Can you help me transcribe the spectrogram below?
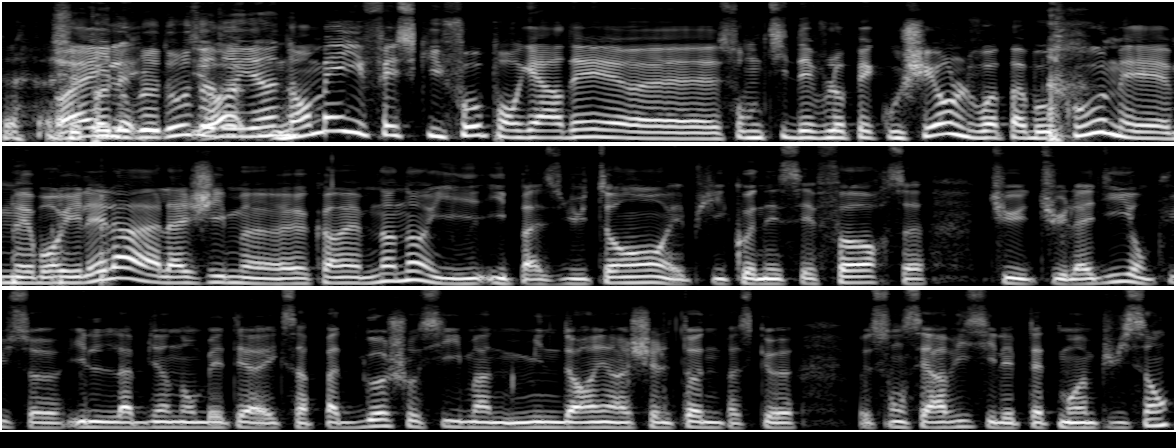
Fait pas il- double dose, ouais, Adrien Non, mais il fait ce qu'il faut pour garder euh, son petit développé couché. On le voit pas beaucoup, mais, mais bon, il est là à la gym euh, quand même. Non, non, il, il passe du temps et puis il connaît ses forces. Tu, tu l'as dit. En plus, euh, il l'a bien embêté avec sa patte gauche aussi, mine de rien, à Shelton, parce que son service, il est peut-être moins puissant.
